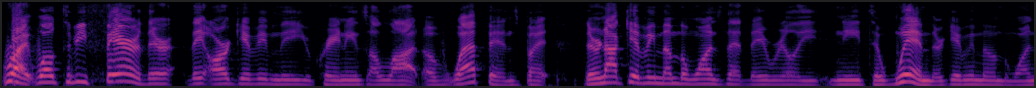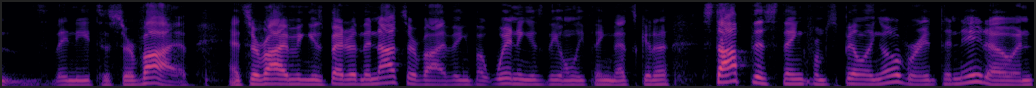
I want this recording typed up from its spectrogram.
Right. Well, to be fair, they're they are giving the Ukrainians a lot of weapons, but they're not giving them the ones that they really need to win. They're giving them the ones they need to survive. And surviving is better than not surviving, but winning is the only thing that's going to stop this thing from spilling over into NATO. And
